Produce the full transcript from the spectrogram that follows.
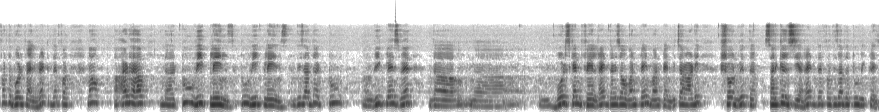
for the bolt value right? Therefore now uh, i do have the two weak planes two weak planes. These are the two uh, weak planes where the uh, bolts can fail right? There is a one plane one plane which are already shown with circles here right? Therefore these are the two weak planes.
